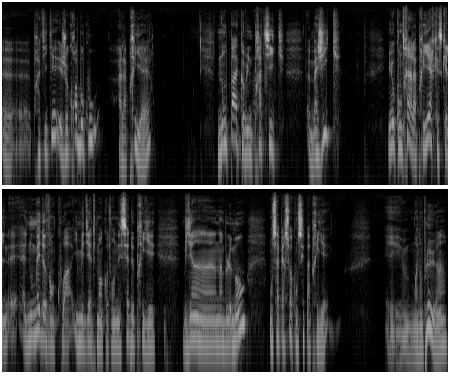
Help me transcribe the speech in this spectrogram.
euh, pratiquer. Et je crois beaucoup à la prière, non pas comme une pratique magique, mais au contraire, la prière, qu'est-ce qu'elle elle nous met devant quoi immédiatement quand on essaie de prier bien humblement? On s'aperçoit qu'on ne sait pas prier. Et moi non plus. Hein.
